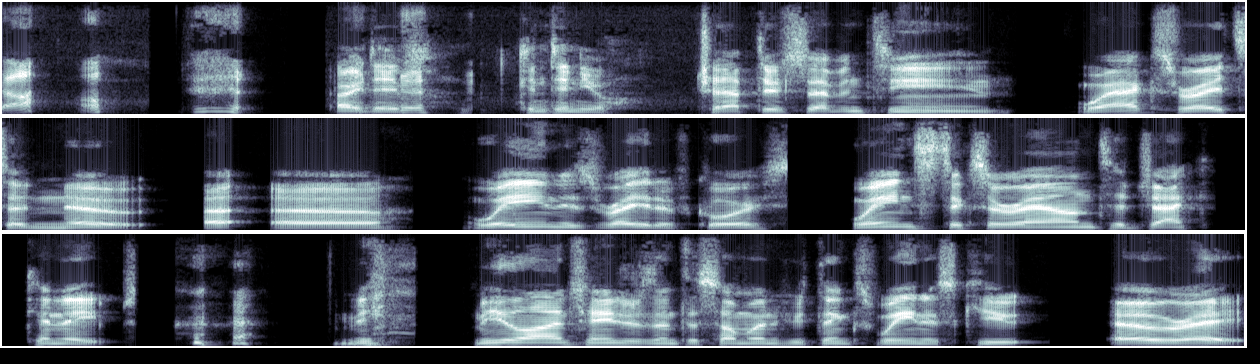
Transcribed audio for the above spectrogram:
Alright, Dave, continue. Chapter 17. Wax writes a note. Uh oh. Wayne is right, of course. Wayne sticks around to Jack Canapes. Mi- MeLaan changes into someone who thinks Wayne is cute. Oh, right.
